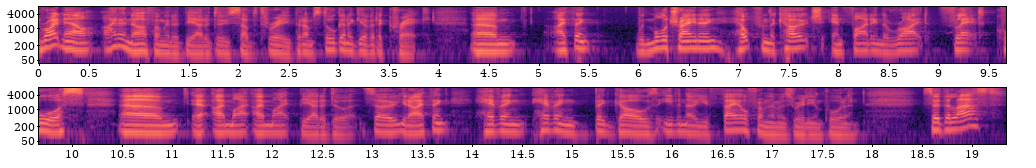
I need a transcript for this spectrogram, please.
right now, I don't know if I'm going to be able to do sub three, but I'm still going to give it a crack. Um, I think with more training, help from the coach, and finding the right flat course, um, I, might, I might be able to do it. So, you know, I think having, having big goals, even though you fail from them, is really important. So, the last,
